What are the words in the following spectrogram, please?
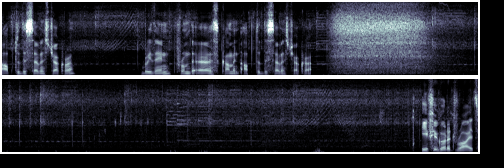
Up to the seventh chakra. Breathe in from the earth, coming up to the seventh chakra. If you got it right,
